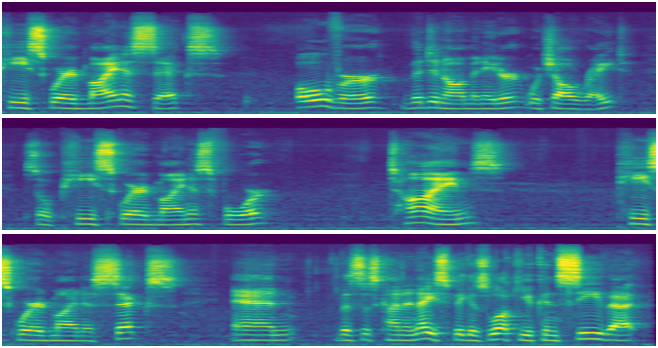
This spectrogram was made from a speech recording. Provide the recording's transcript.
p squared minus 6 over the denominator, which I'll write. So p squared minus 4 times p squared minus 6. And this is kind of nice because look, you can see that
